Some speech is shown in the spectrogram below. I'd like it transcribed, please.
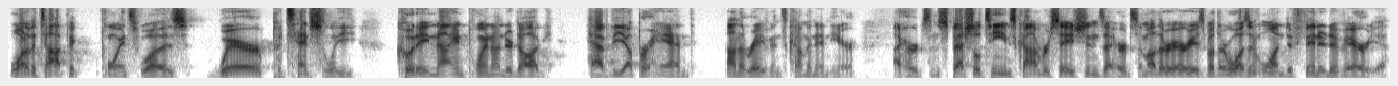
one of the topic points was where potentially could a nine point underdog have the upper hand on the Ravens coming in here? I heard some special teams conversations. I heard some other areas, but there wasn't one definitive area.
